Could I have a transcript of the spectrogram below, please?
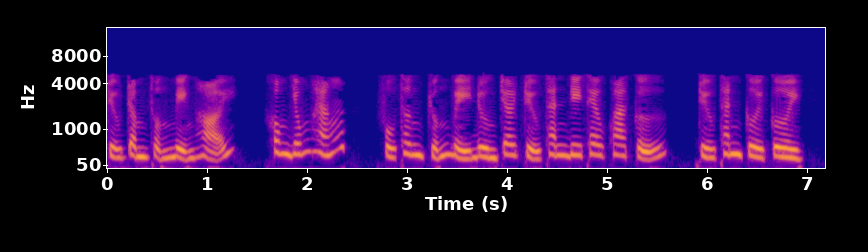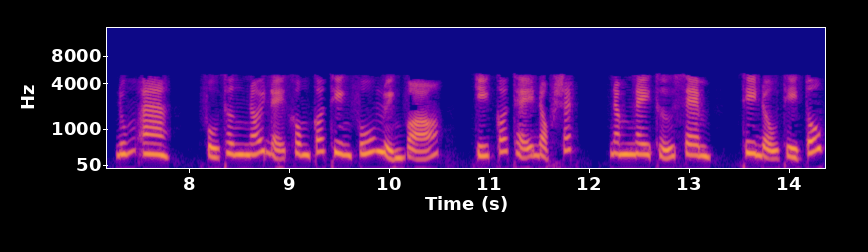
Triệu Trầm thuận miệng hỏi, không giống hắn, phụ thân chuẩn bị đường cho Triệu Thanh đi theo khoa cử, Triệu Thanh cười cười, đúng a, phụ thân nói đệ không có thiên phú luyện võ, chỉ có thể đọc sách, năm nay thử xem thi đậu thì tốt,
